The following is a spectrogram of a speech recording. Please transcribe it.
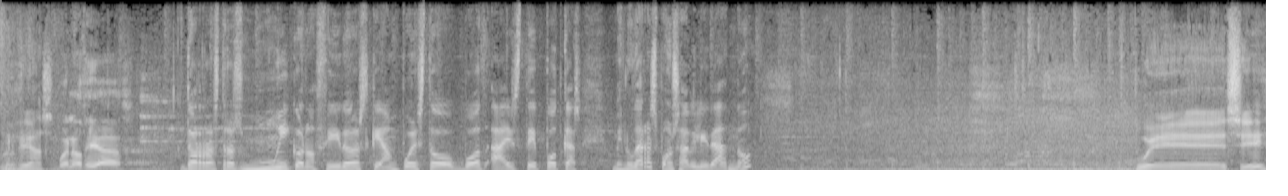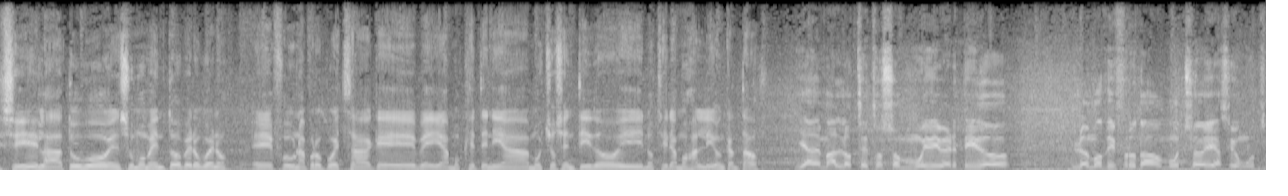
Buenos días. Buenos días. Dos rostros muy conocidos que han puesto voz a este podcast. Menuda responsabilidad, ¿no? Pues sí, sí, la tuvo en su momento, pero bueno, eh, fue una propuesta que veíamos que tenía mucho sentido y nos tiramos al lío encantados. Y además los textos son muy divertidos, lo hemos disfrutado mucho y ha sido un gusto.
